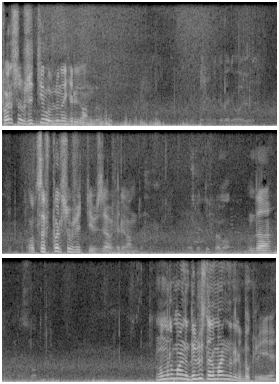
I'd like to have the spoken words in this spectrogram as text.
перше в житті ловлю на гірлянду. Оце вперше в житті взяв гірлянду. Это ты поймал? Да. Сотка. Ну нормально, дивлюсь, нормально риба клює.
